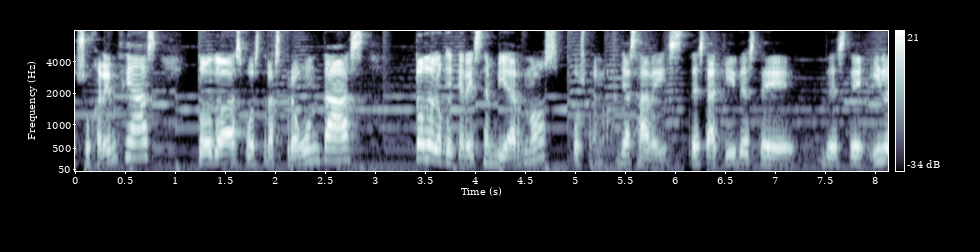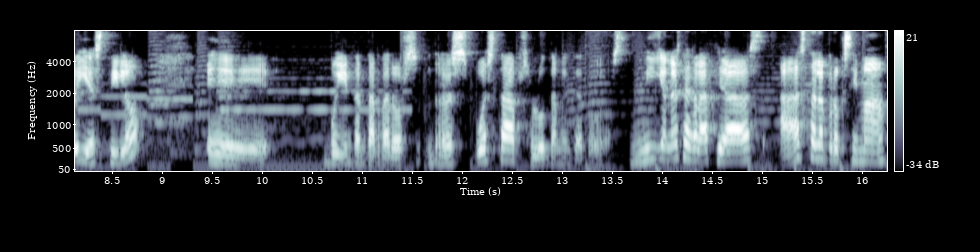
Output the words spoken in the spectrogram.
sugerencias, todas vuestras preguntas, todo lo que queréis enviarnos. Pues bueno, ya sabéis, desde aquí, desde, desde Hilo y Estilo. Voy a intentar daros respuesta absolutamente a todos. Millones de gracias, hasta la próxima.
